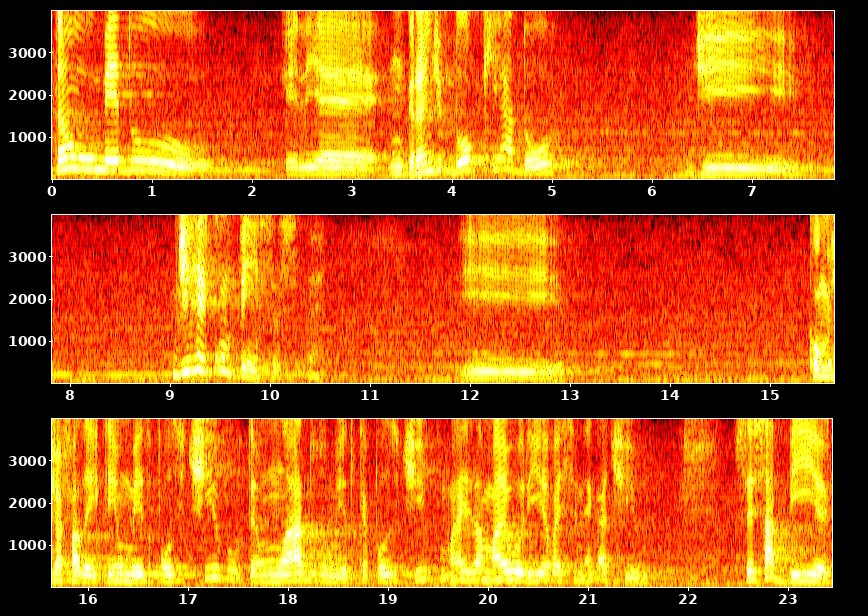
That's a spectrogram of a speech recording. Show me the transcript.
Então o medo ele é um grande bloqueador de de recompensas, né? E como já falei, tem um medo positivo, tem um lado do medo que é positivo, mas a maioria vai ser negativo. Você sabia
